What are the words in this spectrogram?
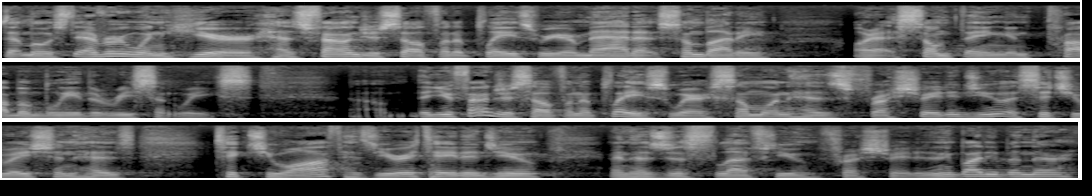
that most everyone here has found yourself at a place where you're mad at somebody or at something in probably the recent weeks. Um, that you found yourself in a place where someone has frustrated you, a situation has ticked you off, has irritated you, and has just left you frustrated. Anybody been there?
